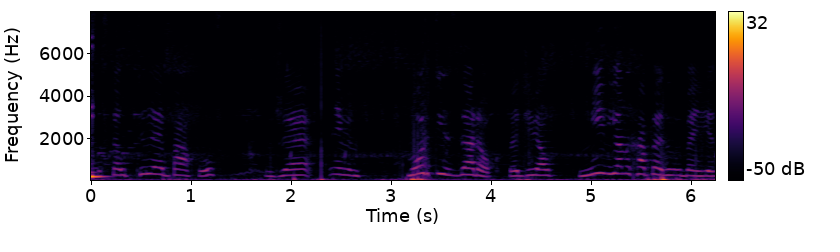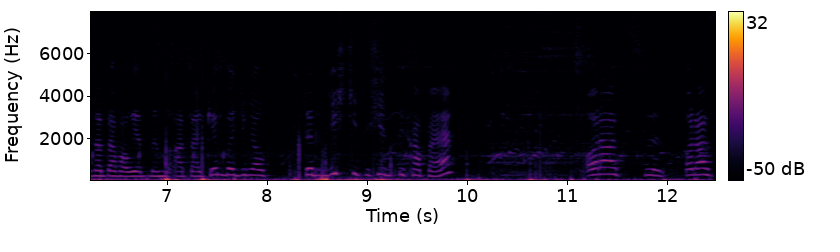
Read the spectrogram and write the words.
dostał tyle buffów, że nie wiem, Mortis za rok będzie miał milion HP, będzie zadawał jednym atakiem, będzie miał 40 tysięcy HP oraz, oraz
